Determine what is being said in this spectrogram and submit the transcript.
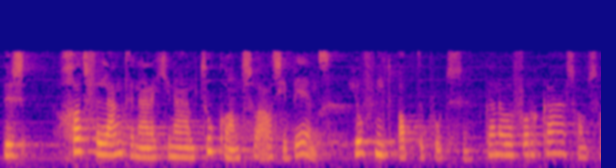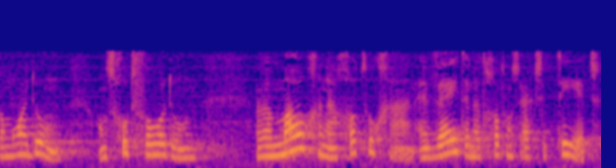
Dus God verlangt ernaar dat je naar hem toe komt zoals je bent. Je hoeft niet op te poetsen. Dat kunnen we voor elkaar soms zo mooi doen. Ons goed voordoen. Maar we mogen naar God toe gaan en weten dat God ons accepteert.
